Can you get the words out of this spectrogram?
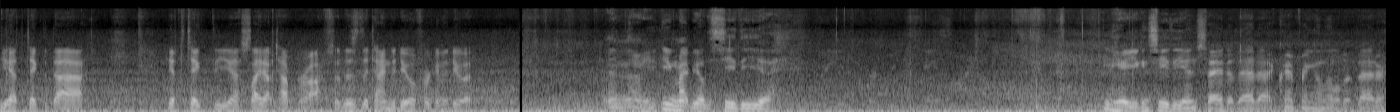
you have to take the uh, you have to take the uh, slide out topper off. So this is the time to do if we're going to do it. And you might be able to see the uh, here you can see the inside of that uh, crimp ring a little bit better.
